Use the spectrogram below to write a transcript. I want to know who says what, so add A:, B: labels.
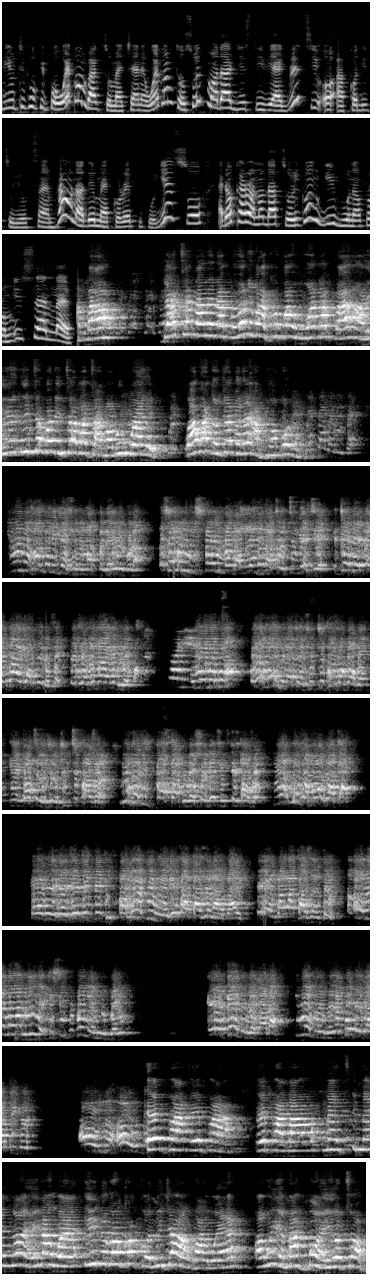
A: beautiful people welcome back to my channel welcome to sweet mother gist tv i greet you all according to your time how una dey my correct people yes so i don carry another tori come give una from inside life.
B: àlá jẹ́tẹ́ náà lẹ́nu àpò lónìí wàá kópa òun wọn náà pààrọ̀ àyè níjẹ́ wọ́n ní tí a bá tà nọ̀rú wọ ẹ̀ wàá wá jọjọ́ bẹ̀rẹ̀ àbí ọkọ rẹ̀. Look at he was saving fifty thousand no no for more worker ẹ̀rọ ẹ̀rọ ẹ̀rọ ẹ̀rọ ọ̀rọ̀ tó wù ẹ̀rẹ́ five thousand and five ẹ̀ one one thousand two ọ̀rọ̀ náà wọ́n yíyẹ kìsì gbogbo yẹn nìgbẹ́ ẹ̀rọ bẹ́ẹ̀ nìgbẹ́ bàbá ìyẹn nìgbẹ́ gbogbo wa ti gbé. Epa epa epa la mẹtí mẹ náà èyí náà wẹ inú kọ́kọ́ kò ní já ọ̀wà wẹ́ ọ̀hún yẹn má gbọ̀n ẹ̀ yóò tọ̀.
